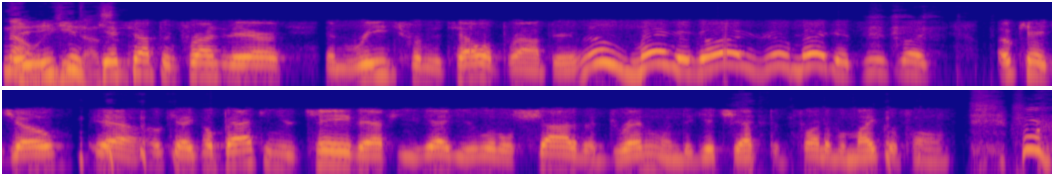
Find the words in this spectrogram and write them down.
no, he, he just doesn't. gets up in front of there and reads from the teleprompter. Oh, MAGA guys, oh, MAGA. It's just like, okay, Joe. Yeah, okay. Go back in your cave after you've had your little shot of adrenaline to get you up in front of a microphone. We're,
